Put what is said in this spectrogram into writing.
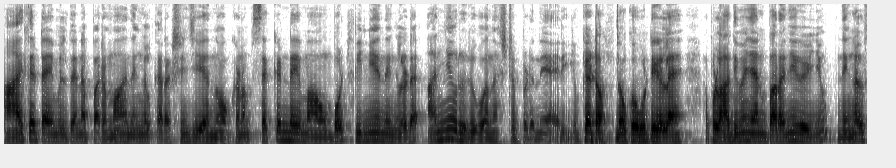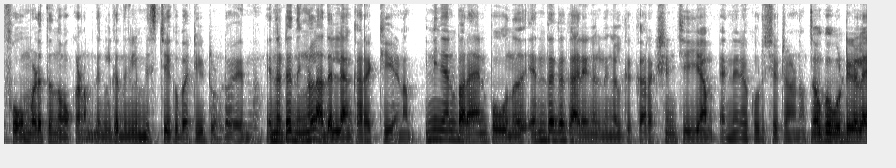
ആദ്യത്തെ ടൈമിൽ തന്നെ പരമാവധി നിങ്ങൾ കറക്ഷൻ ചെയ്യാൻ നോക്കണം. സെക്കൻഡ് ടൈം ആകുമ്പോൾ പിന്നെയും നിങ്ങളുടെ അഞ്ഞൂറ് രൂപ നഷ്ടപ്പെടുന്നതായിരിക്കും. കേട്ടോ? നോക്കൂ കുട്ടികളെ. അപ്പോൾ ആദ്യമേ ഞാൻ പറഞ്ഞു കഴിഞ്ഞു. നിങ്ങൾ ഫോം എടുത്ത് നോക്കണം. നിങ്ങൾക്ക് എന്തെങ്കിലും മിസ്റ്റേക്ക് പറ്റിയിട്ടുണ്ടോ എന്ന്. എന്നിട്ട് നിങ്ങൾ അതെല്ലാം കറക്റ്റ് ചെയ്യണം. ഇനി ഞാൻ പറയാൻ പോകുന്നത് എന്തൊക്കെ കാര്യങ്ങൾ നിങ്ങൾക്ക് കറക്ഷൻ ചെയ്യാം എന്നതിനെ കുറിച്ചിട്ടാണ്. നോക്കൂ കുട്ടികളെ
